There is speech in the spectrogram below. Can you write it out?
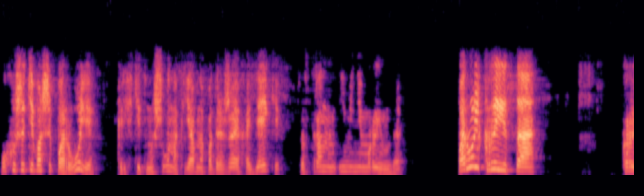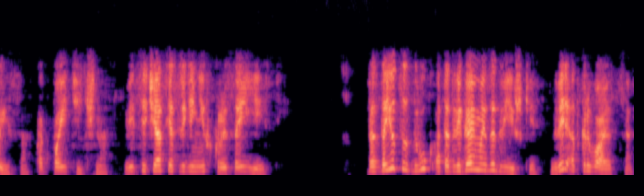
«Ох уж эти ваши пароли!» — кряхтит мышонок, явно подражая хозяйке со странным именем Рында. «Пароль крыса!» «Крыса, как поэтично, ведь сейчас я среди них крыса и есть». Раздается звук отодвигаемой задвижки, дверь открывается.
